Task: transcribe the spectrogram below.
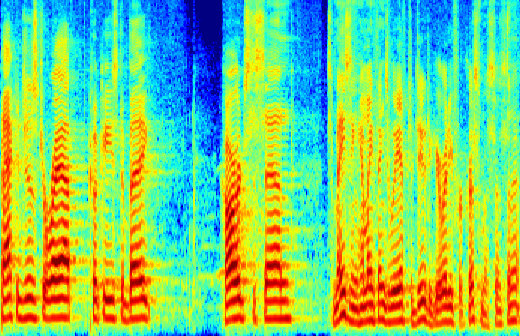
Packages to wrap? Cookies to bake? Cards to send? It's amazing how many things we have to do to get ready for Christmas, isn't it?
